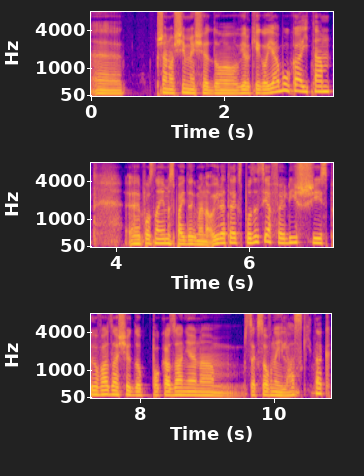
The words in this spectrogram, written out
e, przenosimy się do Wielkiego Jabłka i tam e, poznajemy Spidermana. O ile ta ekspozycja Felici sprowadza się do pokazania nam seksownej laski, tak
